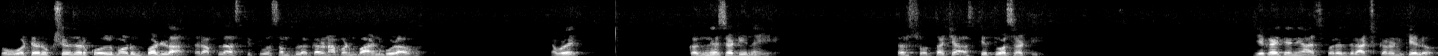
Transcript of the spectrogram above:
तो वटवृक्ष जर कोलमडून पडला तर आपलं अस्तित्व संपलं कारण आपण बाणगुळ आहोत. त्यामुळे कन्येसाठी नाही तर स्वतःच्या अस्तित्वासाठी. जे काही त्यांनी आजपर्यंत राजकारण केलं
